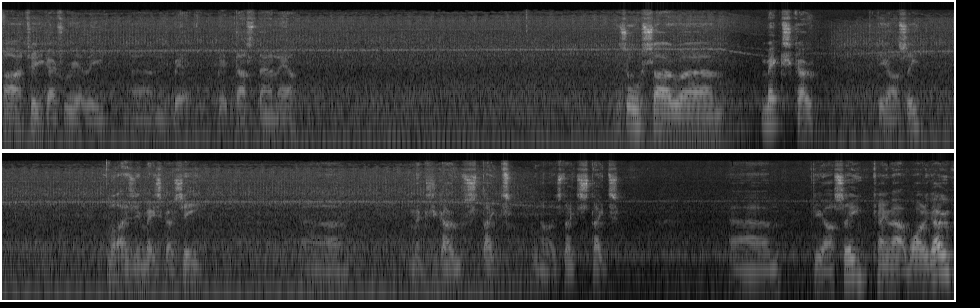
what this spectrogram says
Oh, until you go through Italy, um, there's a bit, bit of dust down there. There's also um, Mexico, DLC. Not as in Mexico City. Uh, Mexico State, United States States. Um, DLC came out a while ago.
